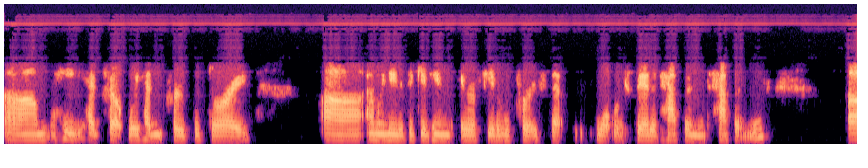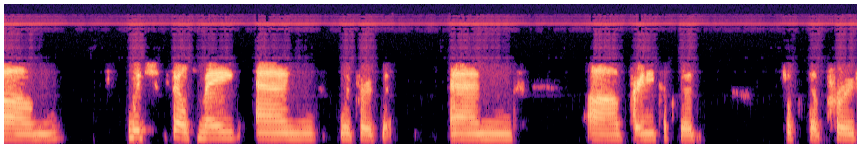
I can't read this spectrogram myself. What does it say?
Um, he had felt we hadn't proved the story. Uh, and we needed to give him irrefutable proof that what we said had happened happened. Um, which fell to me and we proved it. And, uh, Breeny took the, took the proof,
